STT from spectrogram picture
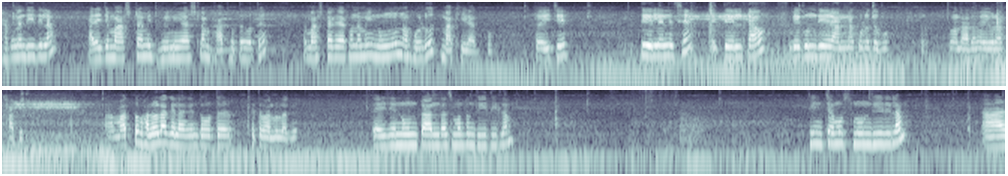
ঢাকনা দিয়ে দিলাম। আর এই যে মাছটা আমি ধুয়ে নিয়ে আসলাম ভাত হতে হতে। তা মাছটাকে এখন আমি নুন আর হলুদ মাখিয়ে রাখব। তো এই যে তেল এনেছে, এই তেলটাও বেগুন দিয়ে রান্না করে দেবো। তো তোমার দাদাভাই ওরা খাবে। আমার তো ভালো লাগে না, কিন্তু ওদের খেতে ভালো লাগে। তো এই যে নুনটা আন্দাজ মতন দিয়ে দিলাম। তিন চামচ নুন দিয়ে দিলাম। আর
